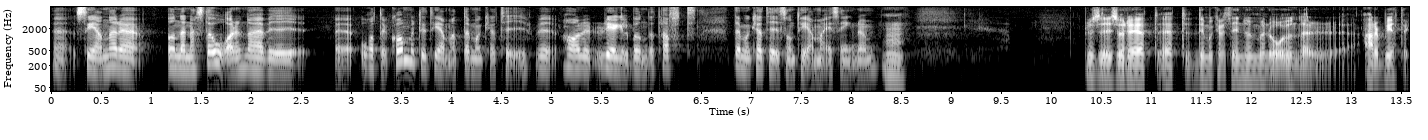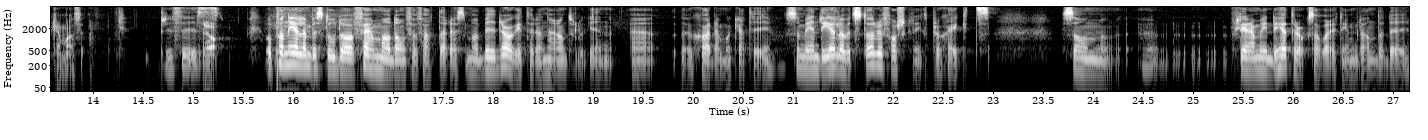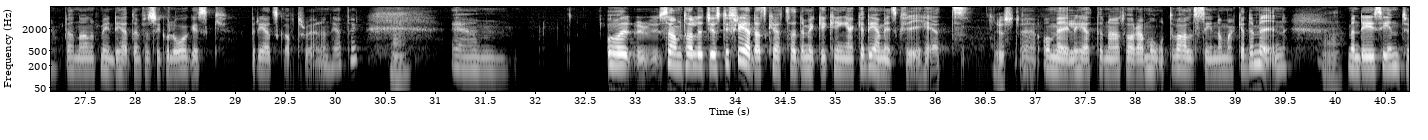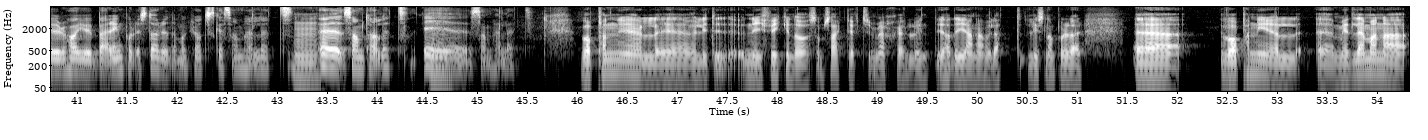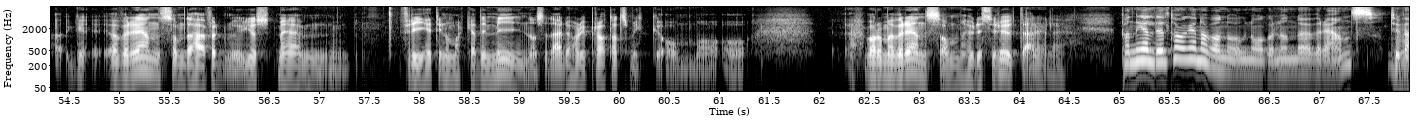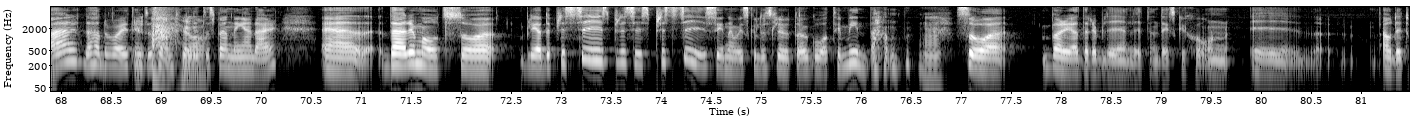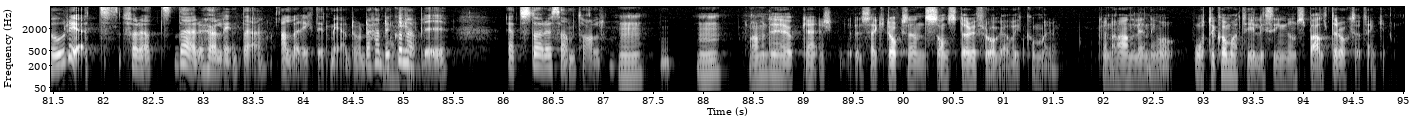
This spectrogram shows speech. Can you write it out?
eh, senare under nästa år när vi eh, återkommer till temat demokrati. Vi har regelbundet haft demokrati som tema i Signum. Mm. Precis, och det är ett, ett demokratinummer då under arbete kan man säga. Precis. Ja. Och panelen bestod av fem av de författare som har bidragit till den här antologin, eh, Skördemokrati, som är en del av ett större forskningsprojekt som eh, flera myndigheter också har varit inblandade i, bland annat Myndigheten för psykologisk beredskap, tror jag den heter. Mm. Um, och samtalet just i fredags kretsade mycket kring akademisk frihet eh, och möjligheterna att vara motvalls inom akademin. Mm. Men det i sin tur har ju bäring på det större demokratiska samhället, mm. äh, samtalet i mm. samhället. Var panel eh, lite nyfiken då som sagt eftersom jag själv inte jag hade gärna velat lyssna på det där. Eh, var panelmedlemmarna överens om det här för just med mm, frihet inom akademin och så där? Det har det ju pratats mycket om. och, och var de överens om hur det ser ut där? Eller? Paneldeltagarna var nog någorlunda överens, tyvärr. Mm. Det hade varit intressant med lite spänningar där. Eh, däremot så blev det precis, precis, precis innan vi skulle sluta och gå till middagen mm. så började det bli en liten diskussion i auditoriet för att där höll inte alla riktigt med och det hade kunnat bli ett större samtal. Mm. Mm. Ja, men det är säkert också en sån större fråga vi kommer kunna ha anledning att återkomma till i Signums spalter också, tänker jag.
